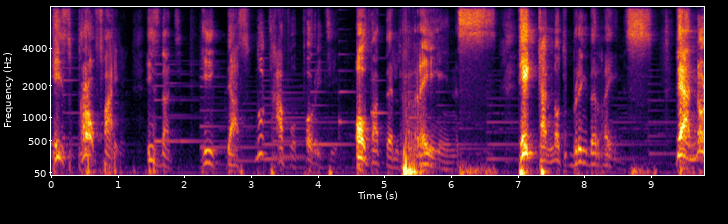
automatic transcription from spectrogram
his profile is that he does not have authority over the rains. He cannot bring the rains. There are no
